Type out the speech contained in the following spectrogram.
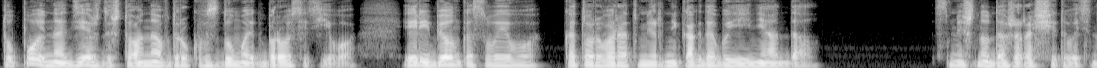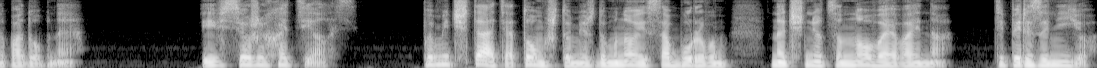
Тупой надежды, что она вдруг вздумает бросить его и ребенка своего, которого Ратмир никогда бы ей не отдал. Смешно даже рассчитывать на подобное. И все же хотелось помечтать о том, что между мной и Сабуровым начнется новая война, теперь за нее.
